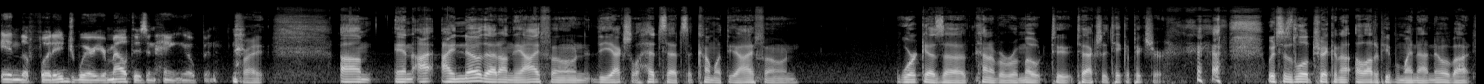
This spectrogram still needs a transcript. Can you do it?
in the footage where your mouth isn't hanging open. right. Um, and I, I know that on the iPhone, the actual headsets that come with the iPhone work as a kind of a remote to, to actually take a picture, which is a little trick and a lot of people might not know about.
